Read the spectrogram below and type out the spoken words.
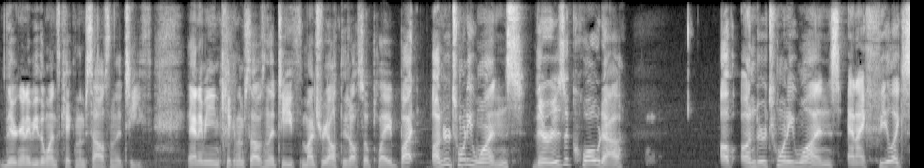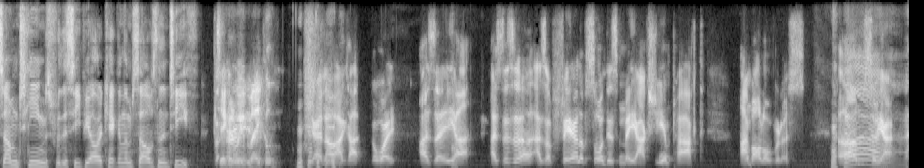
They're going to be the ones kicking themselves in the teeth. And I mean, kicking themselves in the teeth, Montreal did also play. But under 21s, there is a quota of under 21s. And I feel like some teams for the CPL are kicking themselves in the teeth. Take it away, Michael. yeah, no, I got. Don't worry. As a uh, as as a as a fan of someone this may actually impact, I'm all over this. Um, so yeah,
